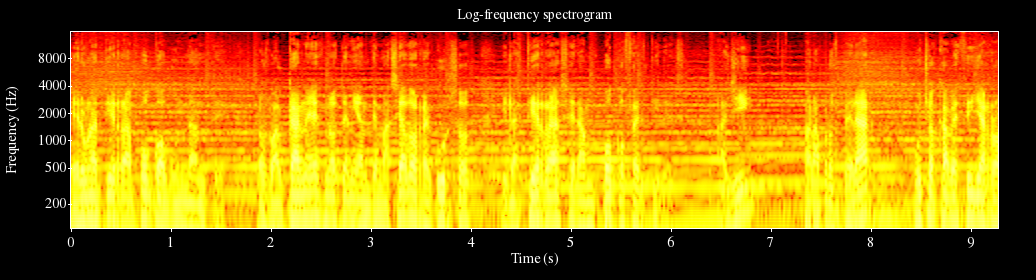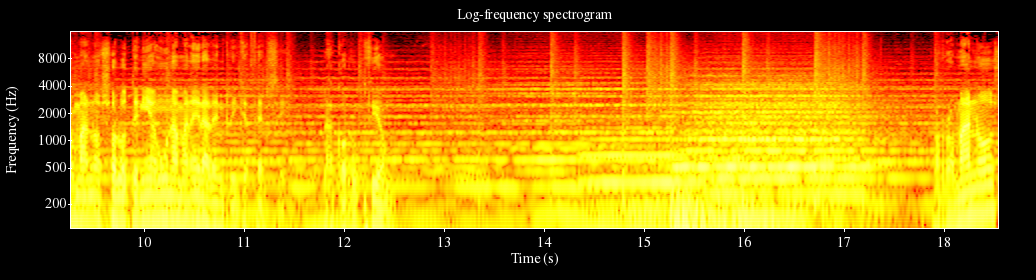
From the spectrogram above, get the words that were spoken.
era una tierra poco abundante, los Balcanes no tenían demasiados recursos y las tierras eran poco fértiles. Allí, para prosperar, muchos cabecillas romanos solo tenían una manera de enriquecerse, la corrupción. Los romanos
